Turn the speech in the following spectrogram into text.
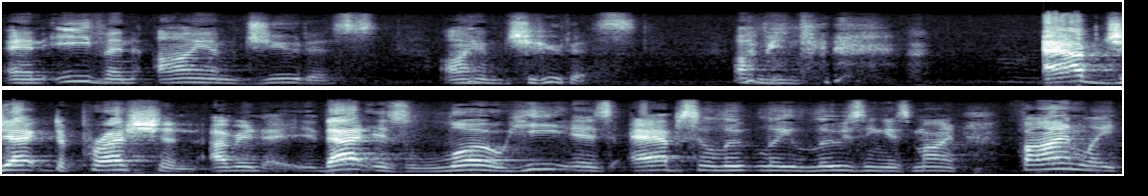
And even, I am Judas, I am Judas. I mean, abject depression. I mean, that is low. He is absolutely losing his mind. Finally,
